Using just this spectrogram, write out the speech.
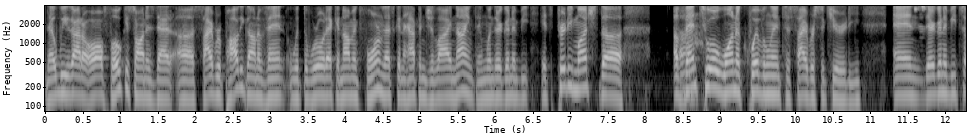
that we got to all focus on is that uh cyber polygon event with the world economic forum that's going to happen july 9th and when they're going to be it's pretty much the event 201 equivalent to cybersecurity and they're gonna be t-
